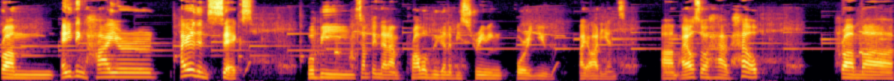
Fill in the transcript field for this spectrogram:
From anything higher, higher than six, will be something that I'm probably gonna be streaming for you, my audience. Um, I also have help from uh,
